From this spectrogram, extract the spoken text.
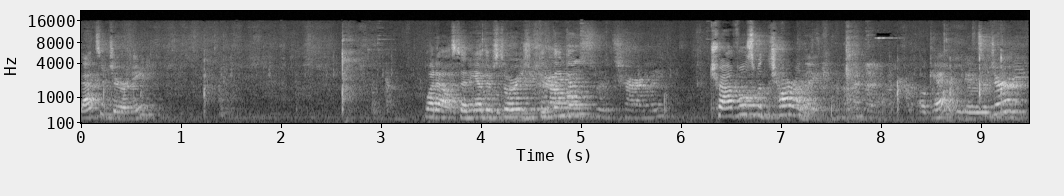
That's a journey. What else? Any other stories you can Travels think of? Travels with Charley. Travels with Charley. Okay, it's a journey.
